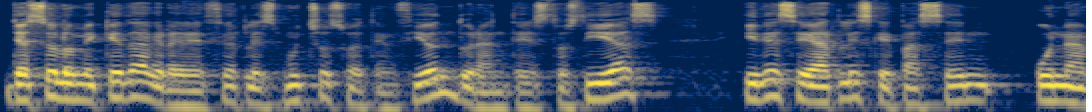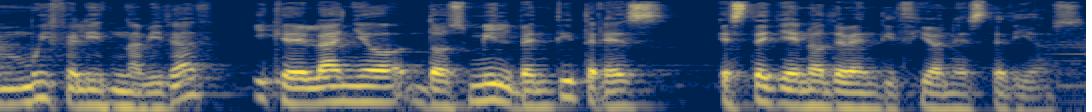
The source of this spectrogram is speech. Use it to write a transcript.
Ya solo me queda agradecerles mucho su atención durante estos días y desearles que pasen una muy feliz Navidad y que el año 2023 esté lleno de bendiciones de Dios.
